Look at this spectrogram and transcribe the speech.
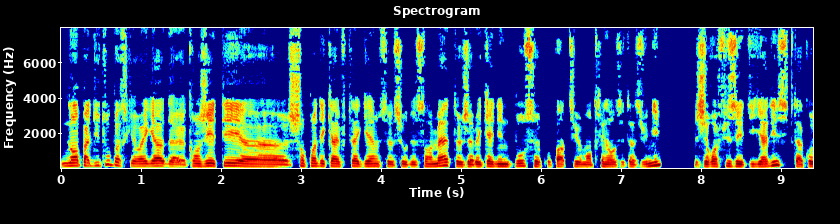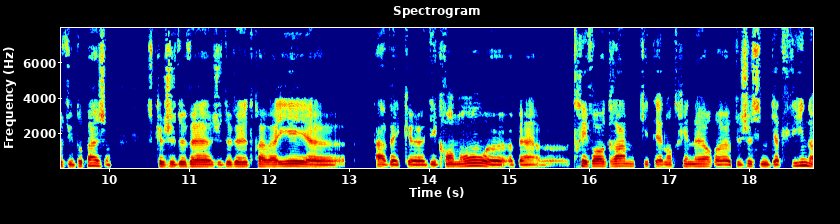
Non, pas du tout, parce que regarde, euh, quand j'ai été euh, champion des KFTA Games sur 200 mètres, j'avais gagné une bourse pour partir m'entraîner aux États-Unis. J'ai refusé d'y aller, c'était à cause du dopage parce que je devais je devais travailler euh, avec euh, des grands noms. Euh, ben, Trevor Graham, qui était l'entraîneur de Justin Gatlin,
